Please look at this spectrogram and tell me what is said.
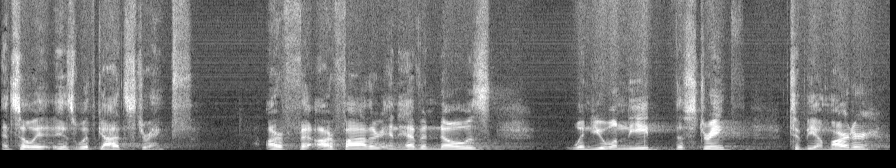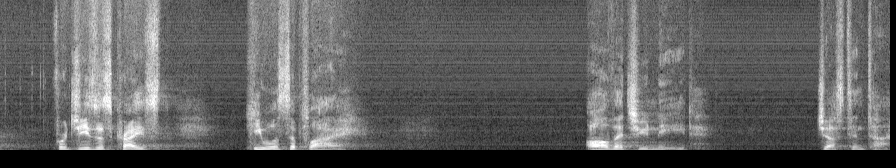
and so it is with God's strength. Our, fa- our Father in heaven knows when you will need the strength to be a martyr for Jesus Christ. He will supply all that you need just in time.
